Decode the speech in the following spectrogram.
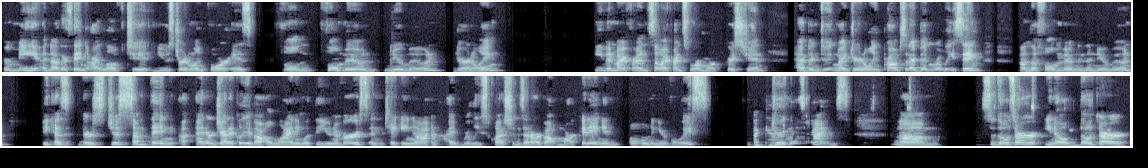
For me, another thing I love to use journaling for is full full moon, new moon journaling. Even my friends, some of my friends who are more Christian, have been doing my journaling prompts that I've been releasing on the full moon and the new moon because there's just something uh, energetically about aligning with the universe and taking on I release questions that are about marketing and owning your voice okay. during those times. Oh. Um, so those are, you know, those are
